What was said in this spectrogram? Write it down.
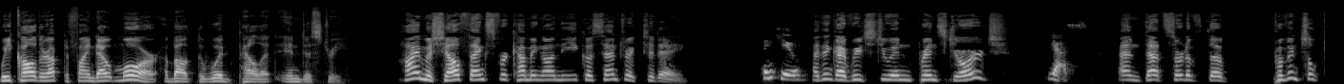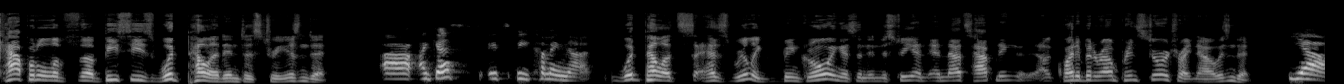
We called her up to find out more about the wood pellet industry. Hi, Michelle. Thanks for coming on the Ecocentric today. Thank you. I think I've reached you in Prince George. Yes. And that's sort of the provincial capital of uh, BC's wood pellet industry, isn't it? Uh, I guess it's becoming that. Wood pellets has really been growing as an industry, and, and that's happening uh, quite a bit around Prince George right now, isn't it? Yeah,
